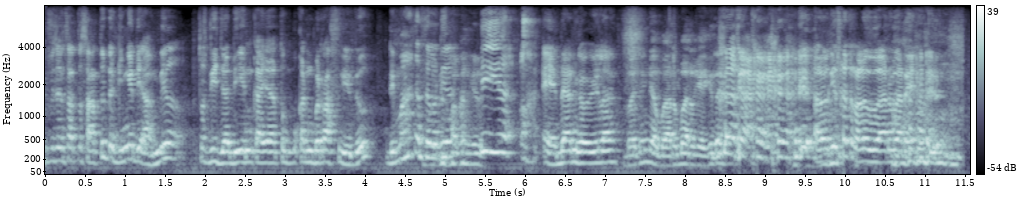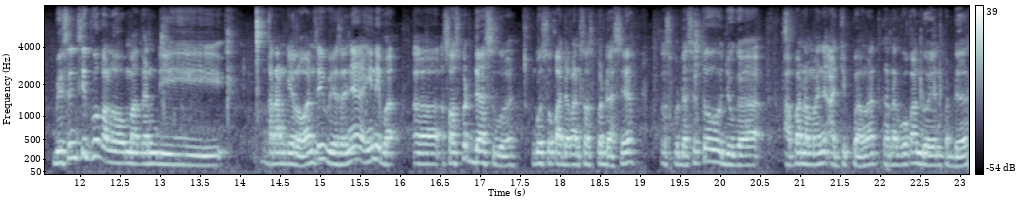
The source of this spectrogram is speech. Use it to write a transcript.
Dipisahin satu-satu dagingnya diambil terus dijadiin kayak tumpukan beras gitu dimakan sama dia gitu? iya wah edan gue bilang Berarti nggak barbar kayak kita. kalau kita terlalu barbar ya. Biasanya sih gua kalau makan di kerang kiloan sih biasanya ini pak eh, saus pedas gua. Gue suka dengan saus pedasnya. Saus pedas itu juga apa namanya ajib banget karena gua kan doyan pedas.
